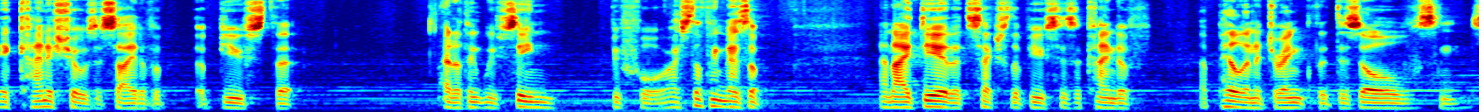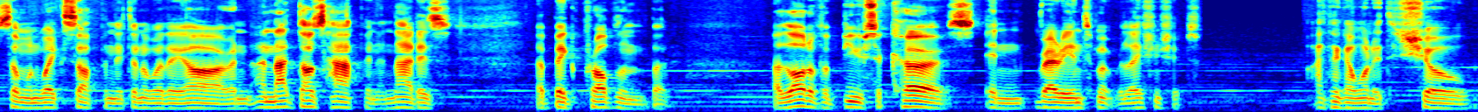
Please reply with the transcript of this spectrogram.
it kind of shows a side of a, abuse that I don't think we've seen before. I still think there's a an idea that sexual abuse is a kind of a pill in a drink that dissolves and someone wakes up and they don't know where they are. And, and that does happen, and that is a big problem. But a lot of abuse occurs in very intimate relationships. I think I wanted to show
